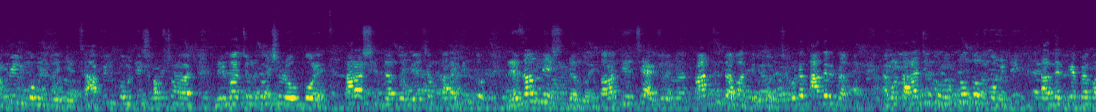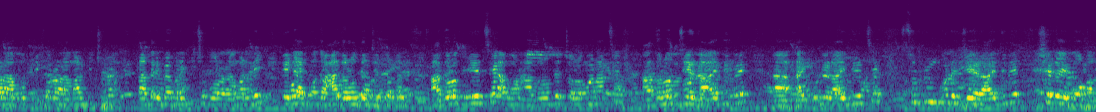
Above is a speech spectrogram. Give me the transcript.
আপিল কমিটিতে গিয়েছে আপিল কমিটি সবসময় নির্বাচন কমিশনের উপরে তারা সিদ্ধান্ত দিয়েছে তারা কিন্তু রেজাল্ট নিয়ে সিদ্ধান্ত তারা দিয়েছে একজনের প্রার্থিতা বাতিল করেছে, ওটা তাদের ব্যাপার। এবং তারা যেহেতু ঊর্ধ্বতন কমিটি, তাদেরকে ব্যাপারে আপত্তি করার আমার কিছু না তাদের ব্যাপারে কিছু বলার আমার নেই, এটা একমাত্র আদালতে যেতে পারে আদালত দিয়েছে এবং আদালতে চলমান আছে। আদালত যে রায় দিবে হাইকোর্টে রায় দিয়েছে, সুপ্রিম কোর্টে যে রায় দিবে সেটাই বহাল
